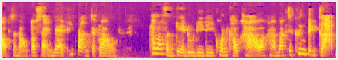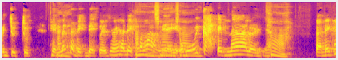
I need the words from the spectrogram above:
ตอบสนองต่อแสงแดดที่ต่างจากเรา ถ้าเราสังเกตดูดีๆ คนขาวๆอะค่ะ มักจะขึ้นเป็นกระเป็นจุดๆ เห็นค่ะตั้งแต่เด็กๆเลยใช่ไหมคะเด็กฝรั่งเนี่ยอ่าใช่ใช่โอ้ยกระเต็มหน้าเลยอย่างเงี้ยค่ะแต่ในข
